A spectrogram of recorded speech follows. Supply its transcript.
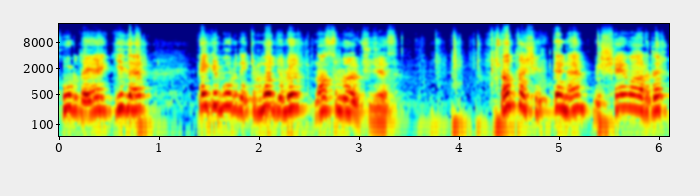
hurdaya gider. Peki buradaki modülü nasıl ölçeceğiz? Datasheet denen bir şey vardır.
